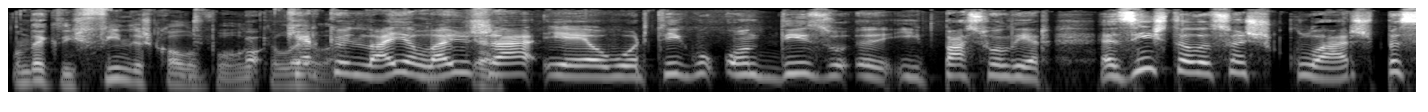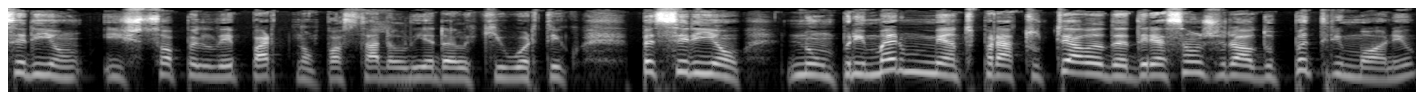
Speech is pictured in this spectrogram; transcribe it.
Onde é que diz fim da escola pública? Quer que eu lhe leia? Leio já, é o artigo onde diz, eh, e passo a ler, as instalações escolares passariam, isto só para lhe ler parte, não posso estar a ler aqui o artigo, passariam num primeiro momento para a tutela da Direção-Geral do Património,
